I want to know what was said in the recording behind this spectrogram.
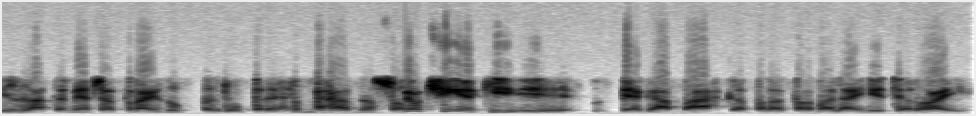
exatamente atrás do, do prédio Rádio Nacional. Eu tinha que pegar a barca para trabalhar em Niterói,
